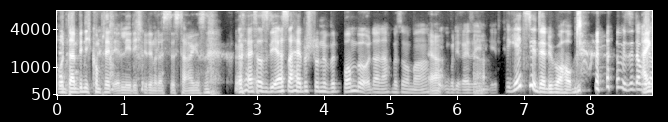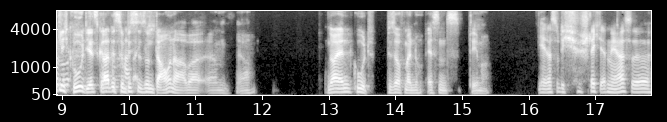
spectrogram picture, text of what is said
Und dann bin ich komplett erledigt für den Rest des Tages. Das heißt also, die erste halbe Stunde wird Bombe und danach müssen wir mal Ja. gucken, wo die Reise Ja. hingeht. Wie geht's dir denn überhaupt? Eigentlich so gut. Jetzt gerade ist so ein bisschen so ein. Downer, aber ähm, ja. Nein, gut. Bis auf mein Essensthema. Ja, dass du dich schlecht ernährst, äh,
